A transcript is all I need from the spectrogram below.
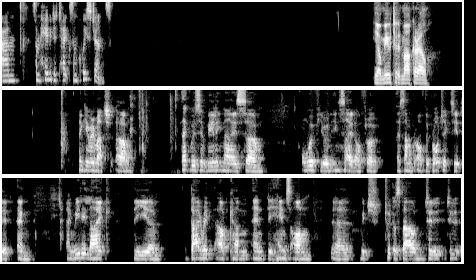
Um, so I'm happy to take some questions. You're muted, Marc Aurel. Thank you very much. Um, that was a really nice um, overview and insight of uh, some of the projects you did. And I really like the um, direct outcome and the hands-on, uh, which trickles down to, to,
